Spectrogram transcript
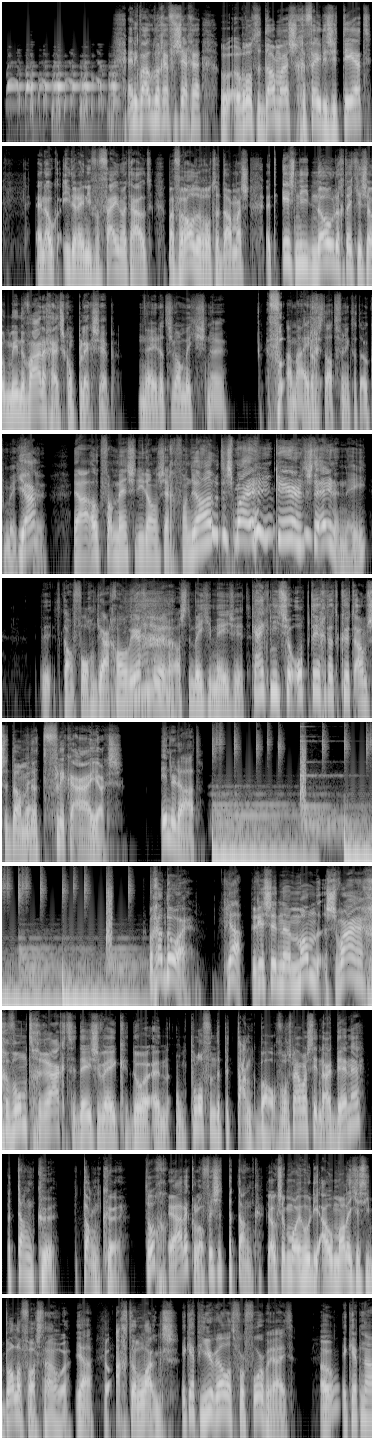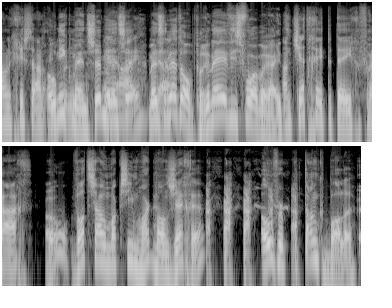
En ik wou ook nog even zeggen, Rotterdammers, gefeliciteerd. En ook iedereen die van Feyenoord houdt, maar vooral de Rotterdammers. Het is niet nodig dat je zo'n minderwaardigheidscomplex hebt. Nee, dat is wel een beetje sneu. V- Aan mijn eigen stad vind ik dat ook een beetje Ja? sneu. Ja, ook van mensen die dan zeggen van... Ja, het is maar één keer, het is de ene. Nee, het kan volgend jaar gewoon weer Ja. gebeuren als het een beetje mee zit. Kijk niet zo op tegen dat kut Amsterdam en Nee. dat flikker Ajax. Inderdaad. We gaan door. Ja, Er is een eh, man zwaar gewond geraakt deze week door een ontploffende petankbal. Volgens mij was het in de Ardennen. petanque. Petanken. Toch? Ja, dat klopt. Of is het petanque? Ook zo mooi hoe die oude mannetjes die ballen vasthouden. Ja. Zo achterlangs. Ik heb hier wel wat voor voorbereid. Oh. Ik heb namelijk gisteren aan Open Uniek mensen, AI, mensen. Mensen, ja, let op. René heeft iets voorbereid. aan ChatGPT gevraagd... Oh. Wat zou Maxime Hartman zeggen over petankballen?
